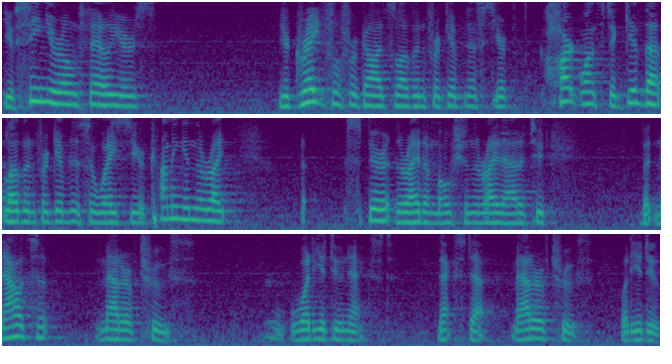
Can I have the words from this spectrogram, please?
You've seen your own failures. You're grateful for God's love and forgiveness. Your heart wants to give that love and forgiveness away, so you're coming in the right spirit, the right emotion, the right attitude. But now it's a matter of truth. What do you do next? Next step matter of truth. What do you do?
